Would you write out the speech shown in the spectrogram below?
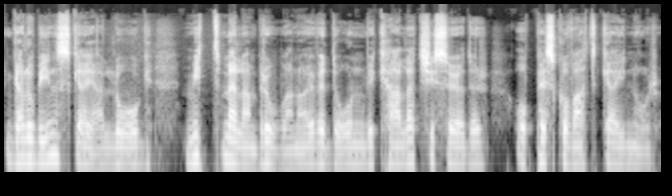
Galubinskaja låg mitt mellan broarna över Don vid Kalac i söder och Peskovatka i norr.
